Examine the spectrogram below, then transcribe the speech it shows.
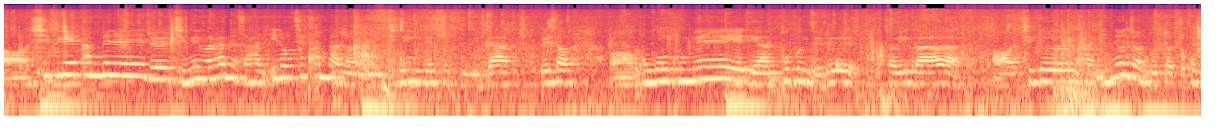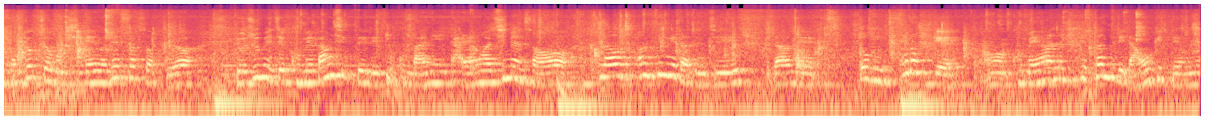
어, 12회 판매를 진행을 하면서 한 1억 7천만 원이 진행이 됐었습니다. 그래서 어, 공공 구매에 대한 부분들을 저희가 어, 지금 한 2년 전부터 조금 본격적으로 진행을 했었었고요. 요즘에 이제 구매 방식들이 조금 많이 다양해지면서 클라우드 펀딩이라든지 그 다음에 좀 새롭게 어, 구매하는 패턴들이 나오기 때문에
